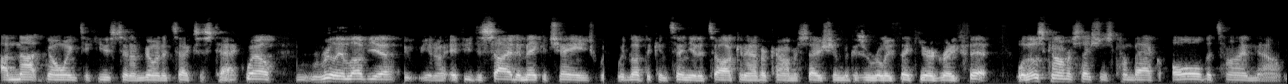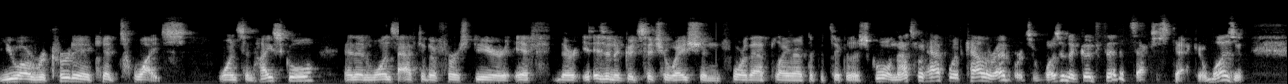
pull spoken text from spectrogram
I'm not going to Houston. I'm going to Texas Tech. Well, really love you. You know, if you decide to make a change, we'd love to continue to talk and have a conversation because we really think you're a great fit. Well, those conversations come back all the time now. You are recruiting a kid twice, once in high school and then once after their first year if there isn't a good situation for that player at the particular school. And that's what happened with Kyler Edwards. It wasn't a good fit at Texas Tech. It wasn't.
